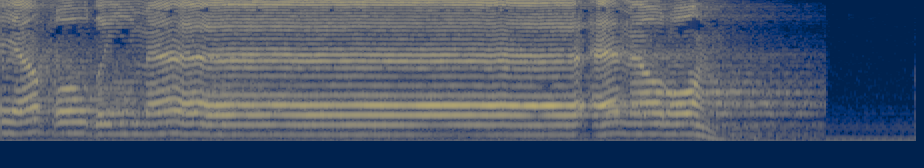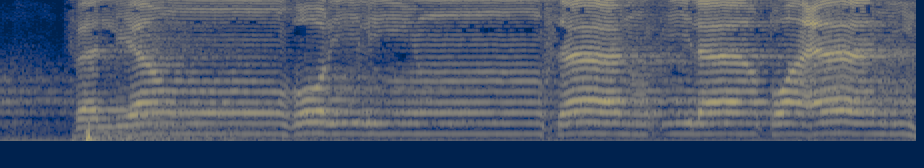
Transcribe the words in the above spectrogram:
يقض ما أمره. فلينظر الإنسان إلى طعامه.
